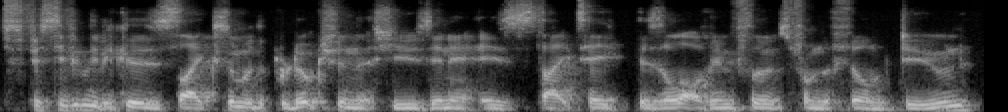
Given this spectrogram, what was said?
specifically because like some of the production that's used in it is like take. There's a lot of influence from the film Dune.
